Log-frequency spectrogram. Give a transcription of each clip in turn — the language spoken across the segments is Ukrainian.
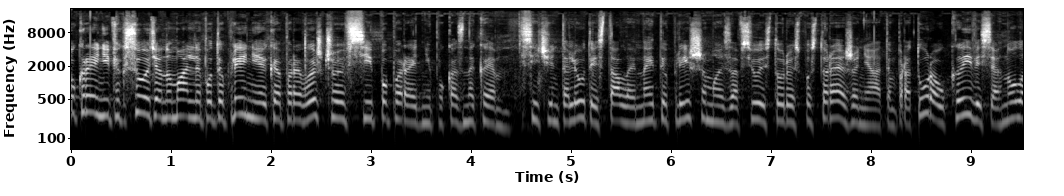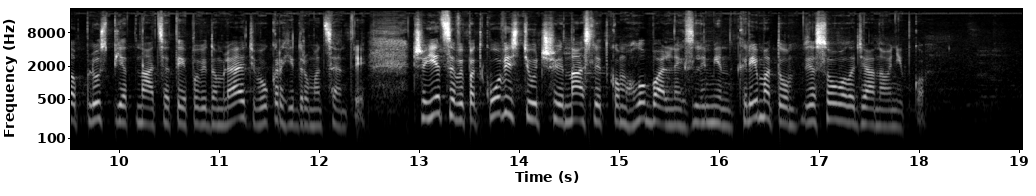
В Україні фіксують аномальне потепління, яке перевищує всі попередні показники. Січень та лютий стали найтеплішими за всю історію спостереження. Температура у Києві сягнула плюс 15, повідомляють в Укргідрометцентрі. Чи є це випадковістю, чи наслідком глобальних змін клімату, з'ясовувала Діана Оніпко.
